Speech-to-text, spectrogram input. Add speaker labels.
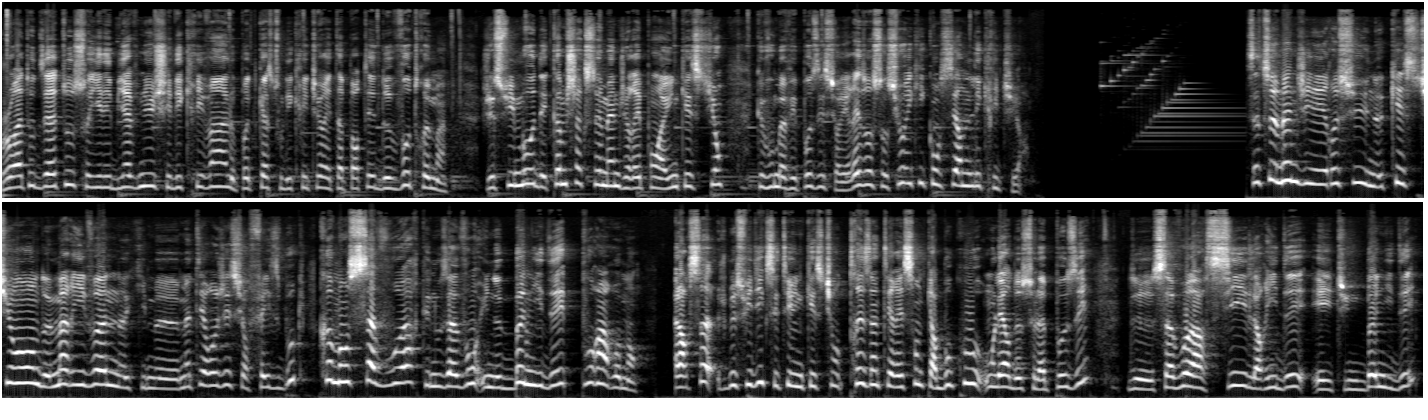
Speaker 1: Bonjour à toutes et à tous, soyez les bienvenus chez l'écrivain, le podcast où l'écriture est apportée de votre main. Je suis Maude et comme chaque semaine, je réponds à une question que vous m'avez posée sur les réseaux sociaux et qui concerne l'écriture. Cette semaine, j'ai reçu une question de Marie-Yvonne qui m'interrogeait sur Facebook. Comment savoir que nous avons une bonne idée pour un roman? Alors ça, je me suis dit que c'était une question très intéressante car beaucoup ont l'air de se la poser, de savoir si leur idée est une bonne idée.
